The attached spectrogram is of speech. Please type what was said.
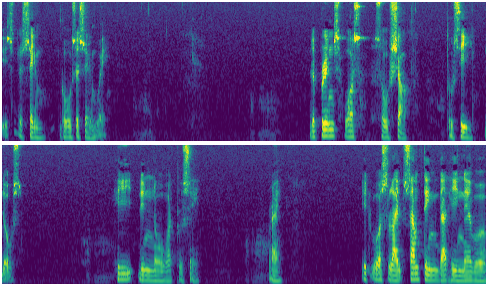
it's the same, goes the same way. The prince was so shocked to see those he didn't know what to say. Right? It was like something that he never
